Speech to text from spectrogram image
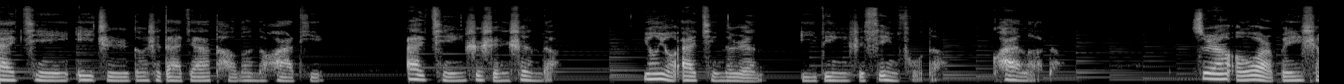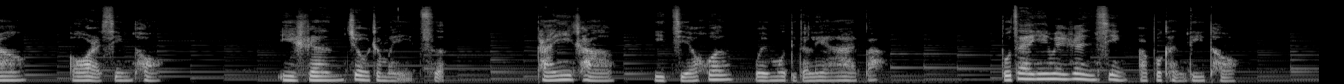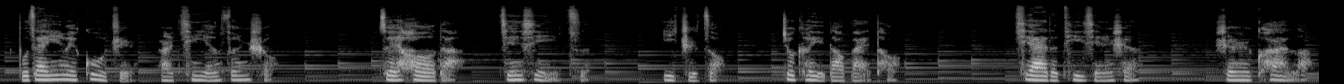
爱情一直都是大家讨论的话题。爱情是神圣的，拥有爱情的人一定是幸福的、快乐的。虽然偶尔悲伤，偶尔心痛，一生就这么一次，谈一场以结婚为目的的恋爱吧。不再因为任性而不肯低头，不再因为固执而轻言分手。最后的坚信一次，一直走，就可以到白头。亲爱的 T 先生，生日快乐！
